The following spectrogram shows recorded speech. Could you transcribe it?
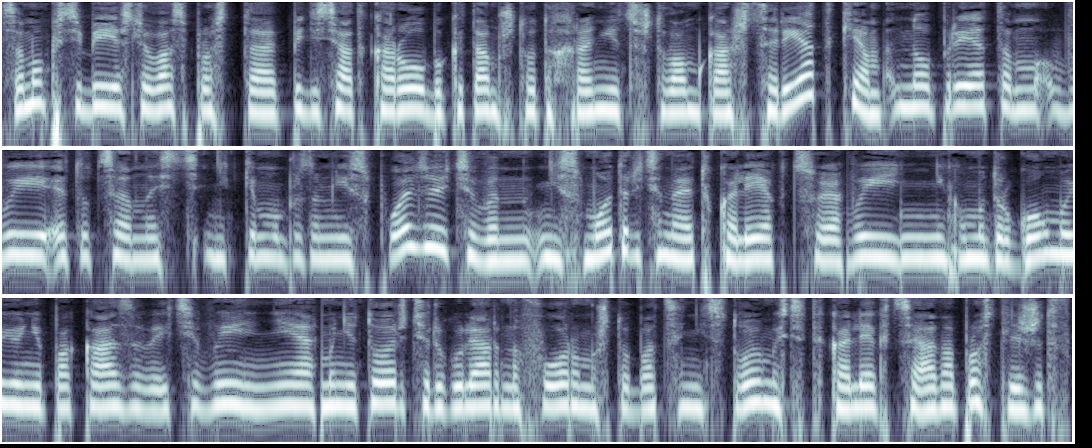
само по себе, если у вас просто 50 коробок и там что-то хранится, что вам кажется редким, но при этом вы эту ценность никаким образом не используете, вы не смотрите на эту коллекцию, вы никому другому ее не показываете, вы не мониторите регулярно форумы, чтобы оценить стоимость этой коллекции, она просто лежит в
